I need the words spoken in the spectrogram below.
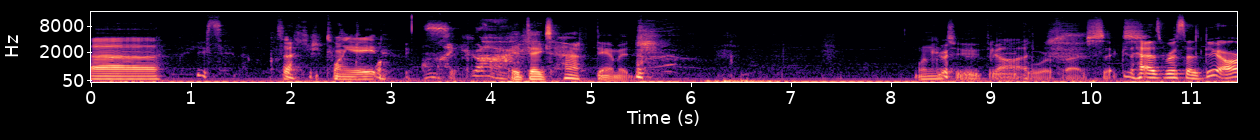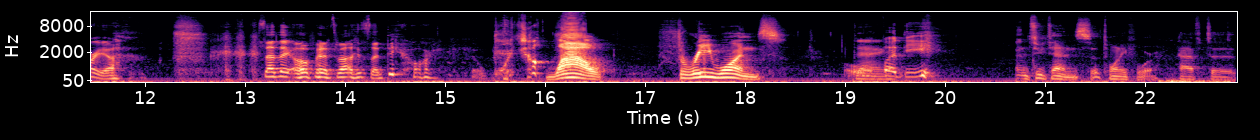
Uh, He said- it's a 28. It takes half damage. One, two, three, God. four, five, six. Hasbro says, "Dear Arya." Is that they open its mouth? He said, "Dear Arya." Wow! Three ones Dang. Oh, buddy. and two tens, so 24. Half to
